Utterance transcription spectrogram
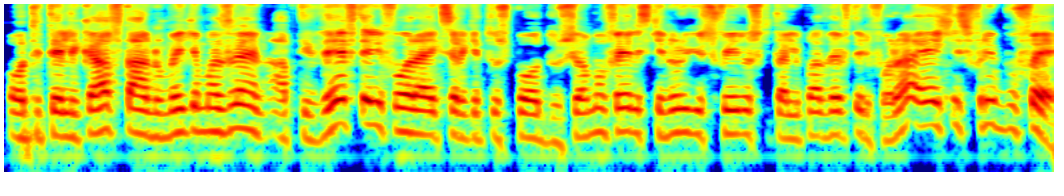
ότι τελικά φτάνουμε και μας λένε από τη δεύτερη φορά έχεις αρκετούς πόντους. Άμα φέρεις καινούργιους φίλους και τα λοιπά δεύτερη φορά έχεις free buffet.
